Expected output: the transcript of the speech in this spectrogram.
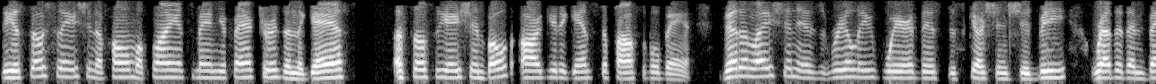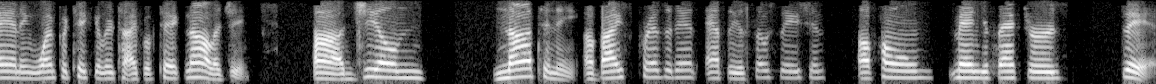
The Association of Home Appliance Manufacturers and the Gas Association both argued against a possible ban. Ventilation is really where this discussion should be rather than banning one particular type of technology. Uh, Jill Notini, a vice president at the Association of Home Manufacturers said,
